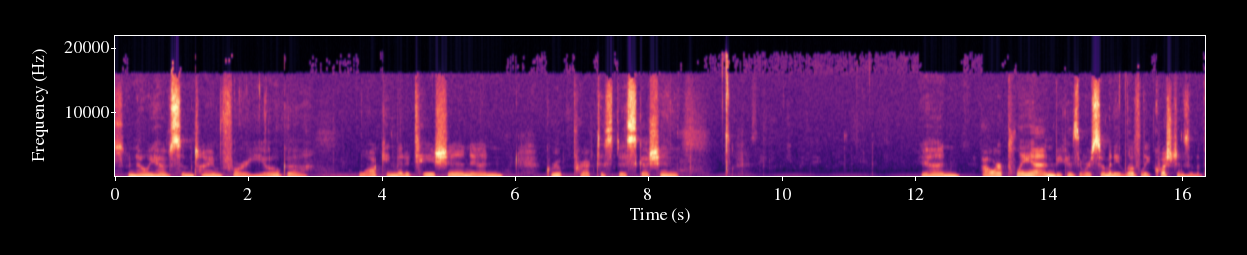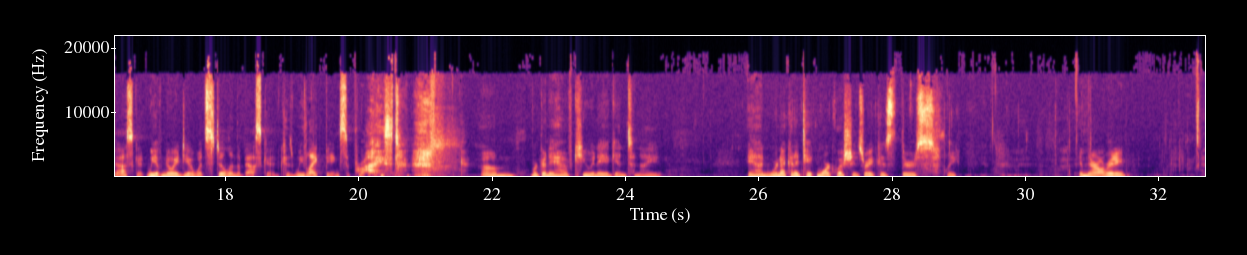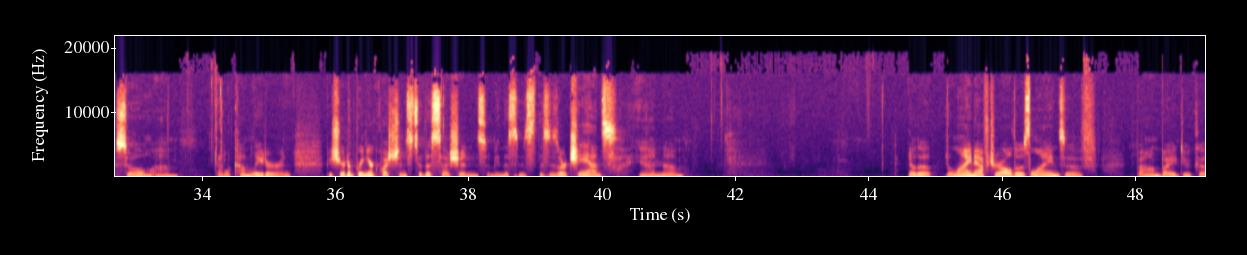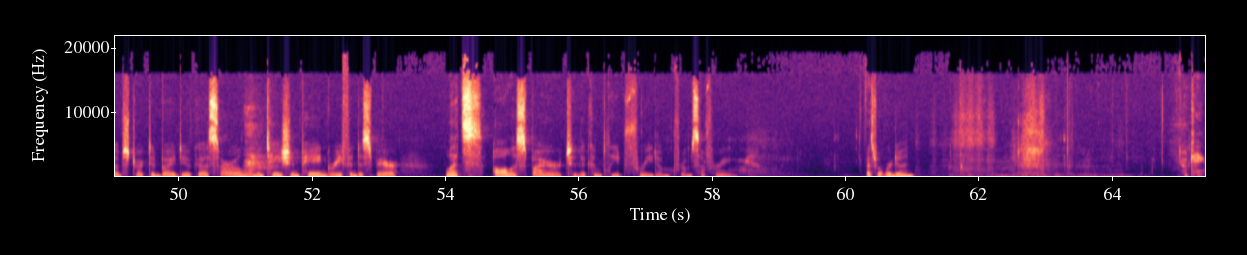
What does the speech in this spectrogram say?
So now we have some time for yoga, walking meditation, and group practice discussion. And our plan, because there were so many lovely questions in the basket, we have no idea what's still in the basket because we like being surprised. um, we're going to have Q and A again tonight, and we're not going to take more questions, right? Because there's like in there already. So um, that'll come later, and be sure to bring your questions to the sessions. I mean, this is this is our chance, and. Um, You know, the, the line after all those lines of bound by dukkha, obstructed by dukkha, sorrow, lamentation, pain, grief, and despair, let's all aspire to the complete freedom from suffering. That's what we're doing. Okay.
